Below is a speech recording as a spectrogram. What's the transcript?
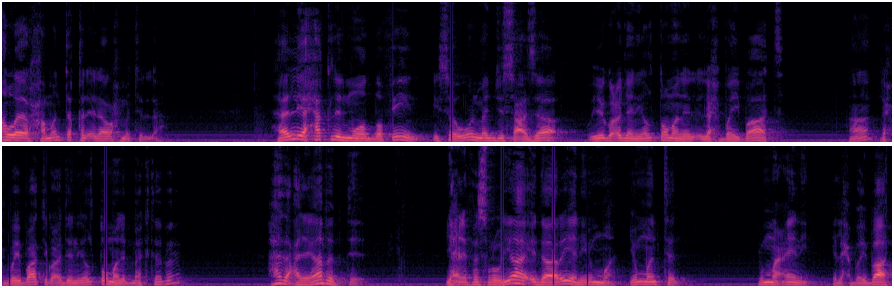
الله يرحمه انتقل إلى رحمة الله. هل يحق للموظفين يسوون مجلس عزاء ويقعدون يلطمن الحبيبات؟ ها الحبيبات يقعدون يلطمن بمكتبة. هذا على يا مبدأ. يعني فسروا إياها اداريا يمه يمه أنت يمه عيني الحبيبات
